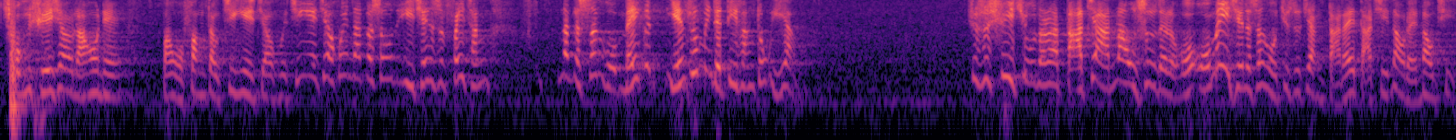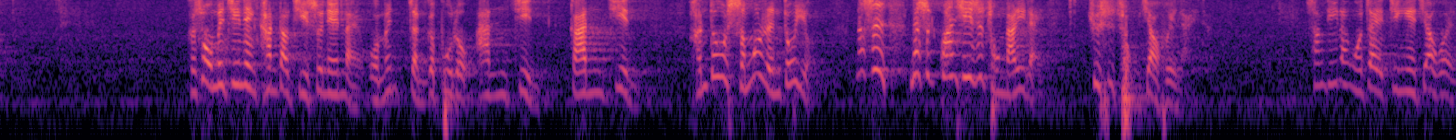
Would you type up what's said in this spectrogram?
从学校，然后呢，把我放到金叶教会。金叶教会那个时候以前是非常那个生活，每个原住民的地方都一样，就是酗酒的啦、打架闹事的了。我我们以前的生活就是这样，打来打去，闹来闹去。可是我们今天看到几十年来，我们整个部落安静、干净，很多什么人都有。那是那是关系是从哪里来？就是从教会来的。上帝让我在金叶教会，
